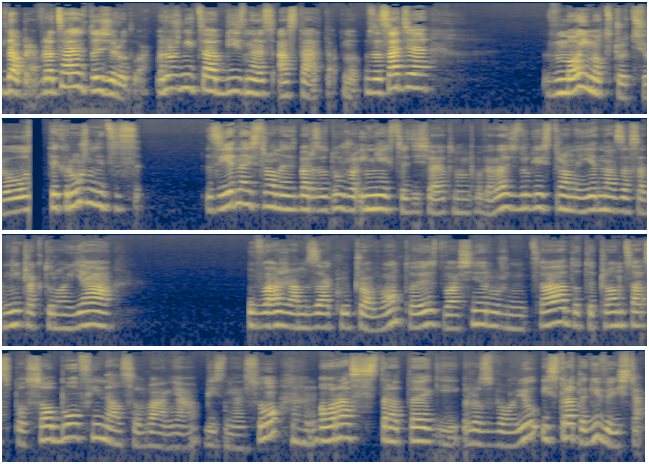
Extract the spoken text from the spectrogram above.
dobra, wracając do źródła. Różnica biznes a startup. No, w zasadzie w moim odczuciu tych różnic z, z jednej strony jest bardzo dużo i nie chcę dzisiaj o tym opowiadać, z drugiej strony jedna zasadnicza, którą ja uważam za kluczową, to jest właśnie różnica dotycząca sposobu finansowania biznesu Mhm. oraz strategii rozwoju i strategii wyjścia.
